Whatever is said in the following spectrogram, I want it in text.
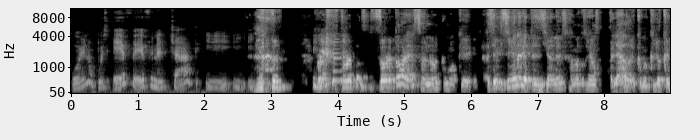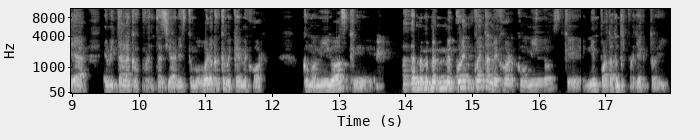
bueno, pues F, F en el chat y, y. Pero sobre, sobre todo eso, ¿no? Como que, si, si bien había tensiones, jamás nos habíamos peleado y como que yo quería evitar la confrontación. Es como, bueno, creo que me quedé mejor como amigos que, o sea, me, me- me cuen- cuentan mejor como amigos que no importa tanto el proyecto. Y,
